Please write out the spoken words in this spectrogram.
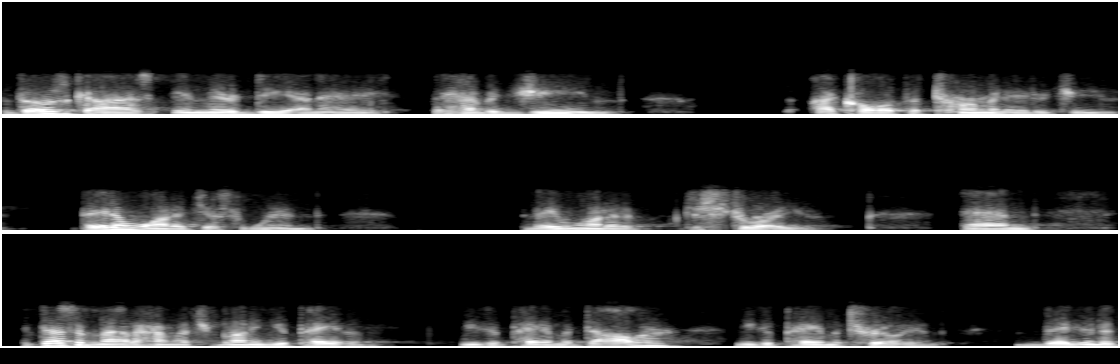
those guys in their DNA, they have a gene. I call it the Terminator gene. They don't want to just win. They want to destroy you. And it doesn't matter how much money you pay them. You could pay them a dollar, you could pay them a trillion. They're gonna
